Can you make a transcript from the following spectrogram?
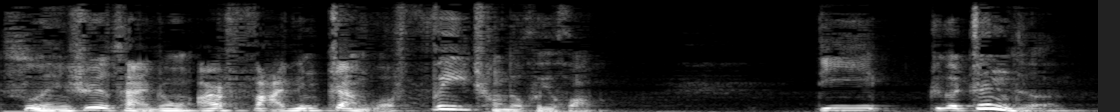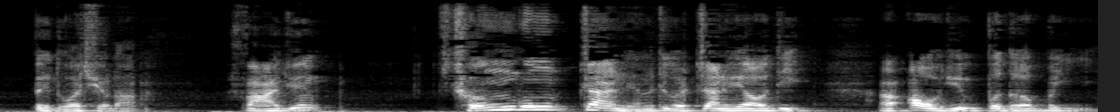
损失惨重，而法军战果非常的辉煌。第一，这个镇子被夺取了，法军。成功占领了这个战略要地，而奥军不得不以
